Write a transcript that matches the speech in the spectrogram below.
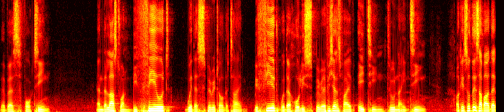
the verse 14. And the last one, be filled with the Spirit all the time. Be filled with the Holy Spirit. Ephesians 5, 18 through 19. Okay, so this is about the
